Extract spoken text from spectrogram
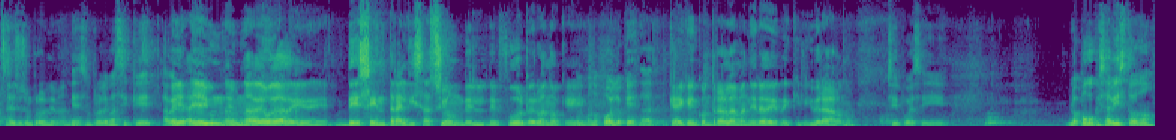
Ese es un problema. ¿no? es un problema así que a ver ahí hay, un- hay una deuda de descentralización del, del fútbol peruano un que, monopolio que es ¿no? que hay que encontrar la manera de, de equilibrar, ¿no? sí pues y lo poco que se ha visto no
